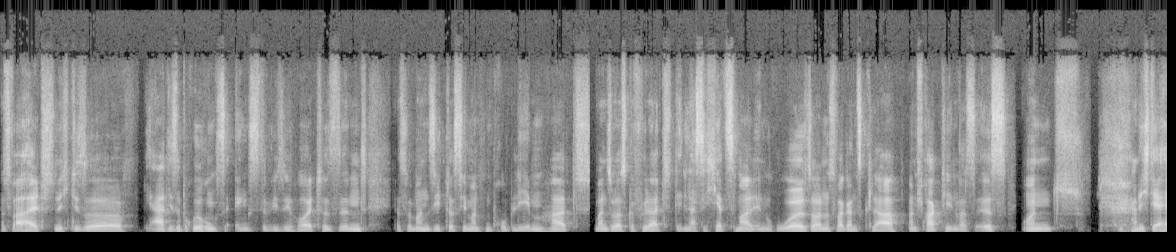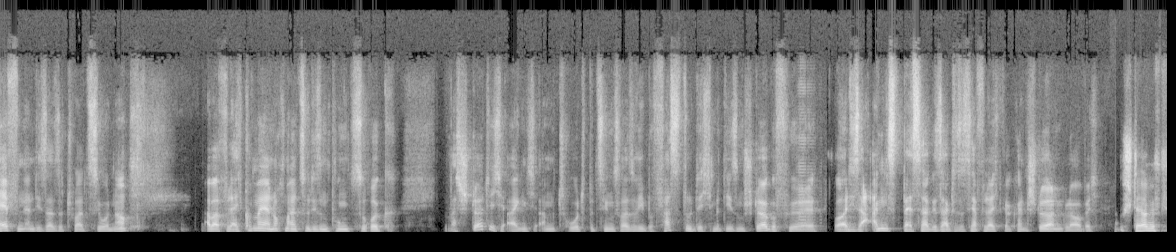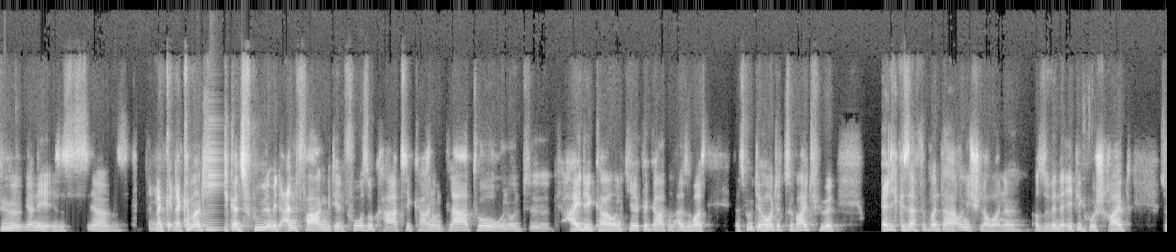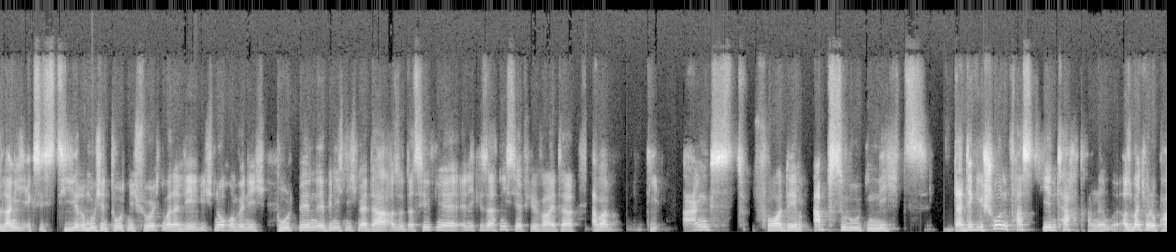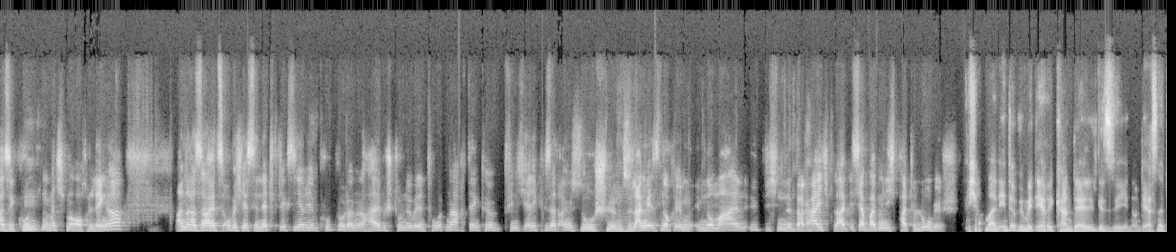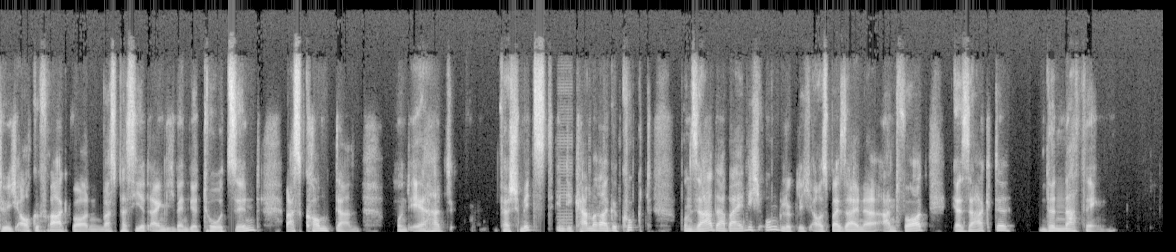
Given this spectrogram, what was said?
Es war halt nicht diese, ja, diese Berührungsängste, wie sie heute sind dass wenn man sieht, dass jemand ein Problem hat, man so das Gefühl hat, den lasse ich jetzt mal in Ruhe, sondern es war ganz klar, man fragt ihn, was ist und kann ich dir helfen in dieser Situation. Ne? Aber vielleicht kommen wir ja nochmal zu diesem Punkt zurück, was stört dich eigentlich am Tod, beziehungsweise wie befasst du dich mit diesem Störgefühl? Oder dieser Angst, besser gesagt, das ist ja vielleicht gar kein Stören, glaube ich. Störgefühl, ja, nee, es ist, ja, es, man, da kann man natürlich ganz früh damit anfangen, mit den Vorsokratikern und Plato und, und äh, Heidegger und Kierkegaard und all sowas. Das würde ja heute zu weit führen. Ehrlich gesagt wird man da auch nicht schlauer, ne? Also wenn der Epikur schreibt, solange ich existiere, muss ich den Tod nicht fürchten, weil dann lebe ich noch und wenn ich tot bin, äh, bin ich nicht mehr da. Also das hilft mir ehrlich gesagt nicht sehr viel weiter. Aber die Angst vor dem absoluten Nichts, da denke ich schon fast jeden Tag dran. Ne? Also manchmal nur ein paar Sekunden, mhm. manchmal auch länger. Andererseits, ob ich jetzt eine Netflix-Serie gucke oder eine halbe Stunde über den Tod nachdenke, finde ich ehrlich gesagt eigentlich so schlimm, solange es noch im, im normalen, üblichen Bereich bleibt. Ist ja bei mir nicht pathologisch. Ich habe mal ein Interview mit Eric Kandel gesehen und der ist natürlich auch gefragt worden, was passiert eigentlich, wenn wir tot sind? Was kommt dann? Und er hat verschmitzt in die Kamera geguckt und sah dabei nicht unglücklich aus bei seiner Antwort. Er sagte, The Nothing.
